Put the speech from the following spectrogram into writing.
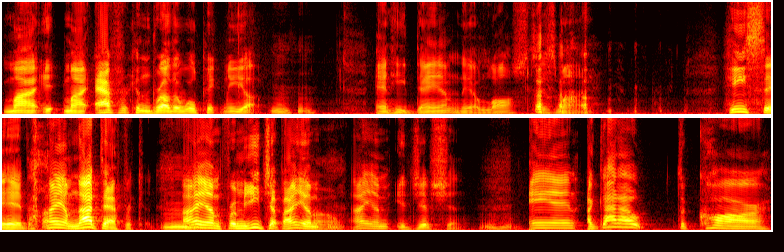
my my African brother will pick me up. Mm-hmm. And he damn near lost his mind. He said, I am not African. Mm. I am from Egypt. I am oh. I am Egyptian. Mm-hmm. And I got out the car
